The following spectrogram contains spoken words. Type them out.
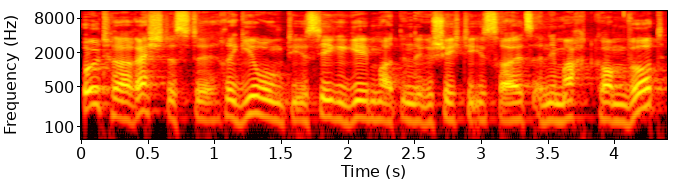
ultrarechteste Regierung, die es je gegeben hat in der Geschichte Israels, an die Macht kommen wird.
